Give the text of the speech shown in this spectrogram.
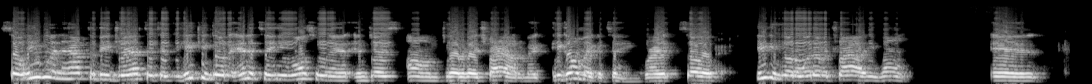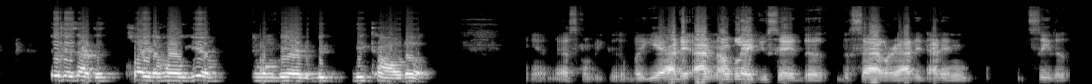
So he wouldn't have to be drafted. To, he can go to any team he wants to and, and just um go to their tryout and make. He gonna make a team, right? So he can go to whatever trial he wants, and he just have to play the whole year and won't be able to be, be called up. Yeah, that's gonna be good. But yeah, I did. I, I'm glad you said the the salary. I did. I didn't see the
